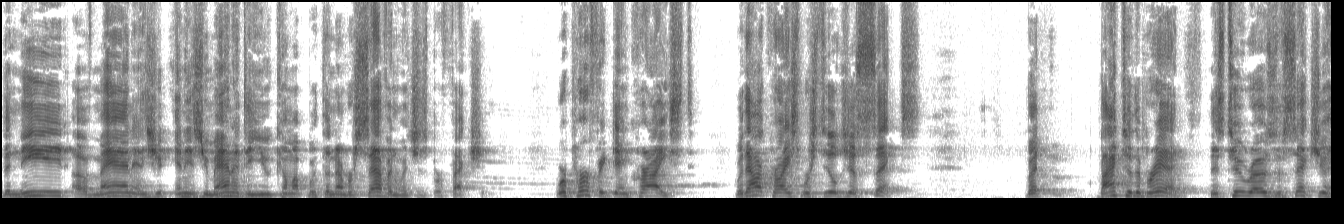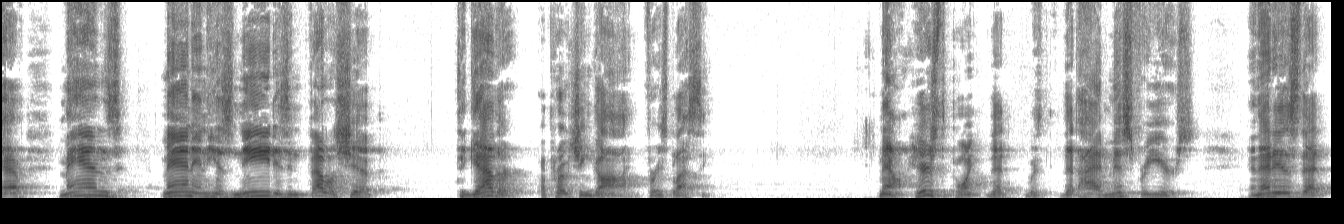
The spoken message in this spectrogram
the need of man in his humanity, you come up with the number seven, which is perfection. We're perfect in Christ. Without Christ, we're still just six. But back to the bread. There's two rows of six. You have man's man in his need is in fellowship together approaching God for his blessing. Now, here's the point that was that I had missed for years, and that is that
